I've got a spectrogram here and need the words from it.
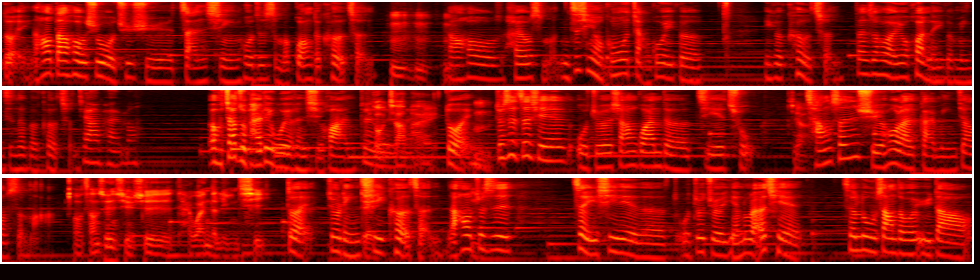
对。然后到后续我去学占星或者什么光的课程，嗯嗯。然后还有什么？你之前有跟我讲过一个一个课程，但是后来又换了一个名字，那个课程加牌吗？哦，家族排列我也很喜欢，对，都加牌，对，嗯，就是这些我觉得相关的接触。长生学后来改名叫什么？哦，长生学是台湾的灵气，对，就灵气课程。然后就是这一系列的，我就觉得沿路来，而且这路上都会遇到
